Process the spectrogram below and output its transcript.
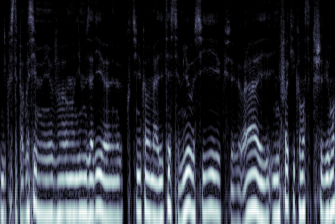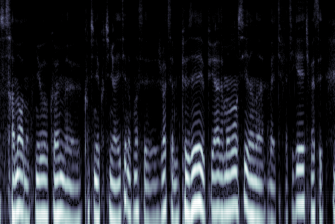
Du coup, c'était pas possible. Mais on nous a dit, euh, continue quand même à allaiter, c'est mieux aussi. Que, voilà. Et une fois qu'il commence à toucher le biberon, ce sera mort. Donc, mieux quand même continuer, continuer à allaiter. Donc, moi, je vois que ça me pesait. Et puis, à un moment aussi, elle, a, bah, était fatiguée, tu vois, c'est, mm.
